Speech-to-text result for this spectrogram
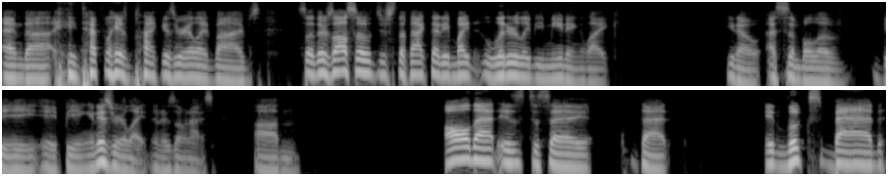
and uh, he definitely has black Israelite vibes. So there's also just the fact that he might literally be meaning like, you know, a symbol of be being an Israelite in his own eyes. Um, all that is to say that it looks bad.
